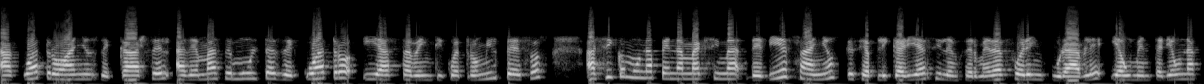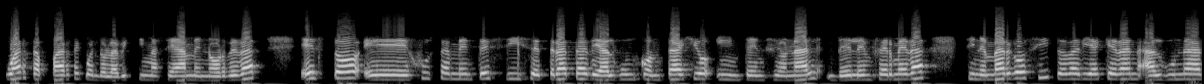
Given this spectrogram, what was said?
a cuatro años de cárcel, además de multas de cuatro y hasta veinticuatro mil pesos, así como una pena máxima de diez años que se aplicaría si la enfermedad fuera incurable y aumentaría una cuarta parte cuando la víctima sea menor de edad. Esto eh, justamente si se trata de algún contagio intencional de la enfermedad. Sin embargo, sí, todavía quedan algunas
